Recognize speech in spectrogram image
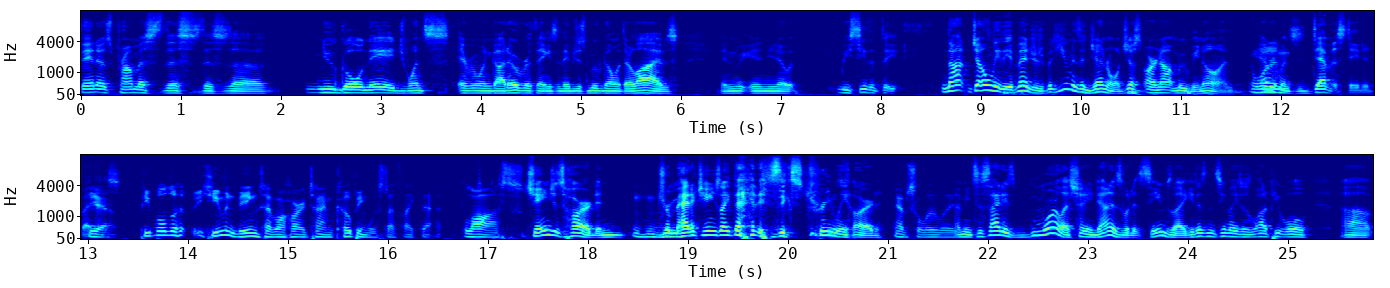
Thanos promised this this uh, new golden age once everyone got over things and they've just moved on with their lives. And we- and you know, we see that the not only the Avengers but humans in general just are not moving on. Well, Everyone's devastated by Yeah. this. People, human beings have a hard time coping with stuff like that. Loss. Change is hard, and Mm-hmm. dramatic change like that is extremely hard. Absolutely. I mean, society is more or less shutting down, is what it seems like. It doesn't seem like there's a lot of people uh,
